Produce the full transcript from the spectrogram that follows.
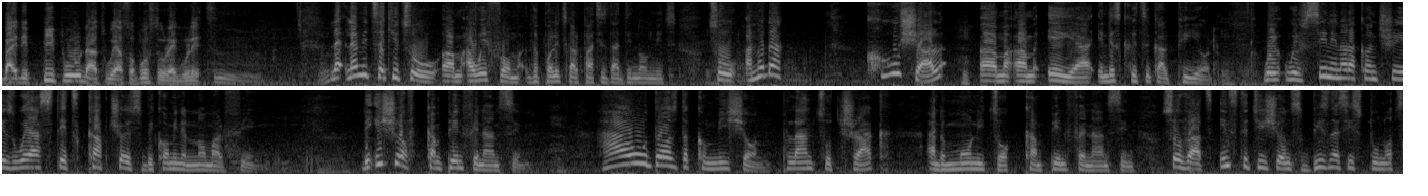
by the people that we are supposed to regulate. Mm. Let, me take you to um, away from the political parties that did not meet to another crucial um, um, area in this critical period. We, we've seen in other countries where state capture is becoming a normal thing. The issue of campaign financing. How does the Commission plan to track and monitor campaign financing so that institutions, businesses do not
